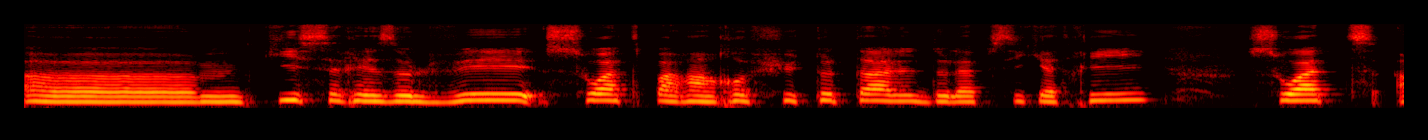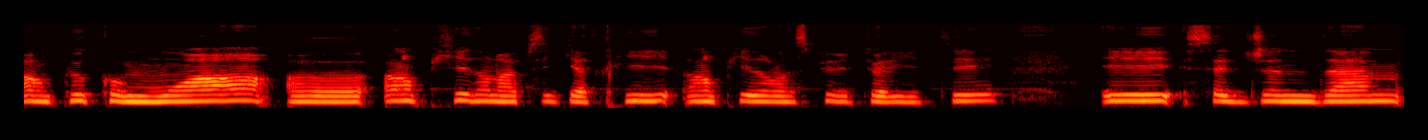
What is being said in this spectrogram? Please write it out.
euh, qui s'est résolvée soit par un refus total de la psychiatrie, soit un peu comme moi, euh, un pied dans la psychiatrie, un pied dans la spiritualité. Et cette jeune dame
